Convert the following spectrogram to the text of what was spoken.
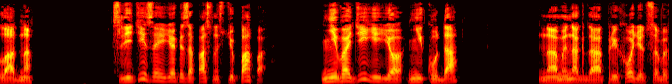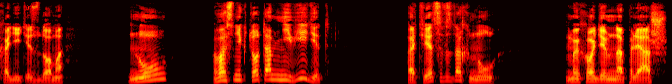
Ладно. Следи за ее безопасностью, папа. Не води ее никуда. Нам иногда приходится выходить из дома. Ну, вас никто там не видит. Отец вздохнул. Мы ходим на пляж,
